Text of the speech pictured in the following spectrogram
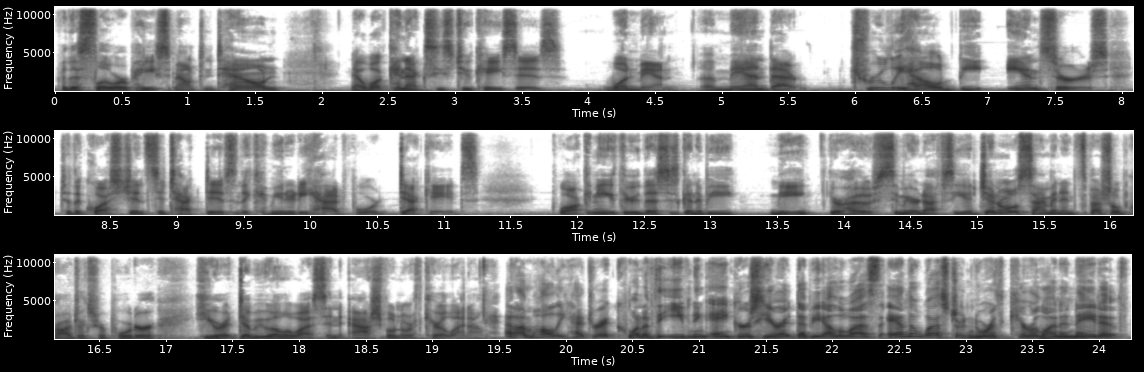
for the slower paced mountain town. Now, what connects these two cases? One man, a man that truly held the answers to the questions detectives and the community had for decades. Walking you through this is going to be me, your host, Samir Nafsi, a general assignment and special projects reporter here at WLOS in Asheville, North Carolina. And I'm Holly Hedrick, one of the evening anchors here at WLOS and a Western North Carolina native.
